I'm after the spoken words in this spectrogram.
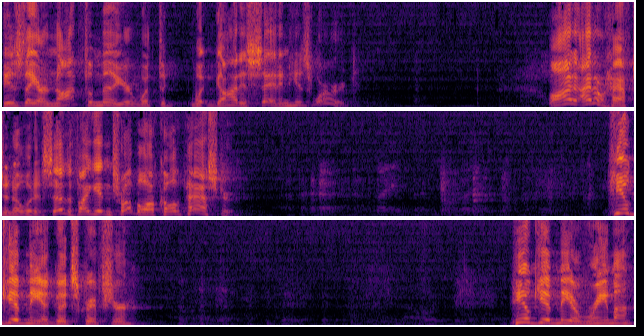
is they are not familiar with the, what God has said in His Word. Well, I, I don't have to know what it says. If I get in trouble, I'll call the pastor. He'll give me a good scripture. He'll give me a rhema.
